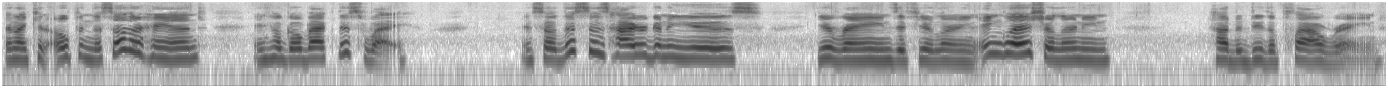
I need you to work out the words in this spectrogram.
Then I can open this other hand and he'll go back this way. And so this is how you're gonna use your reins if you're learning English or learning how to do the plow rein.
